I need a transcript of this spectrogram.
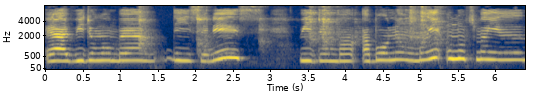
Eğer videomu beğendiyseniz videoma abone olmayı unutmayın.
